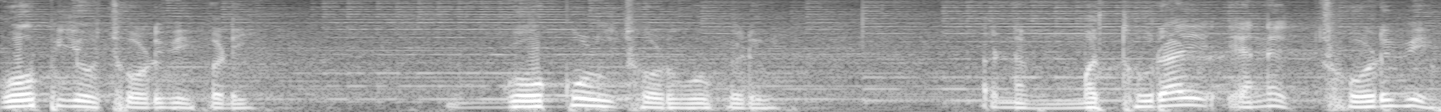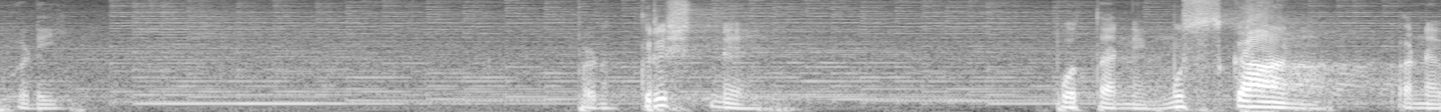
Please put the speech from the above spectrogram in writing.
ગોપીઓ છોડવી પડી ગોકુળ છોડવું પડ્યું અને મથુરાએ એને છોડવી પડી. પણ કૃષ્ણે પોતાની મુસ્કાન અને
